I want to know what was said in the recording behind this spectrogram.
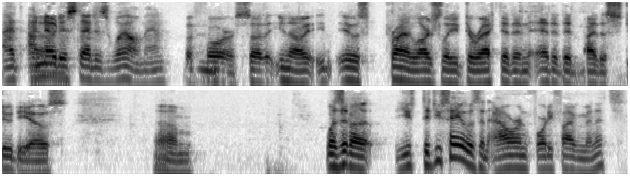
I, I um, noticed that as well, man. before, so that you know it, it was probably largely directed and edited by the studios. Um, was it a? You, did you say it was an hour and forty five minutes?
